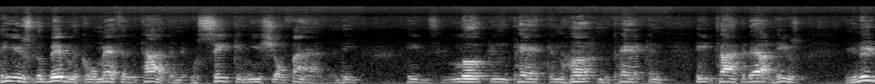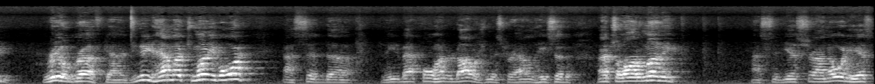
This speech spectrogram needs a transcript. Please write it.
he used the biblical method of typing. It was seek and ye shall find, and he he'd look and peck and hunt and peck, and he'd type it out. And he was, you need real gruff guys. You need how much money, boy? I said, uh, I need about four hundred dollars, Mr. Allen. He said, that's a lot of money. I said, yes, sir, I know it is.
